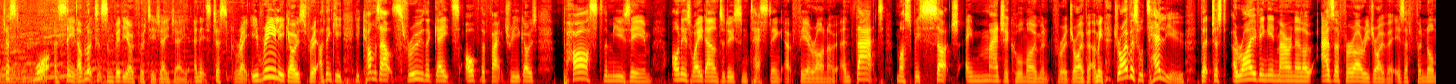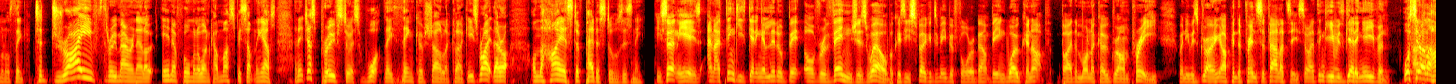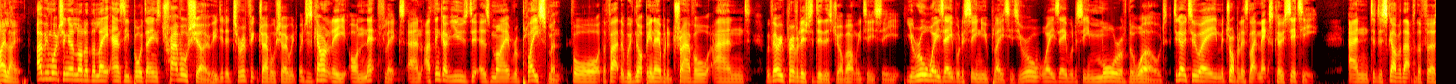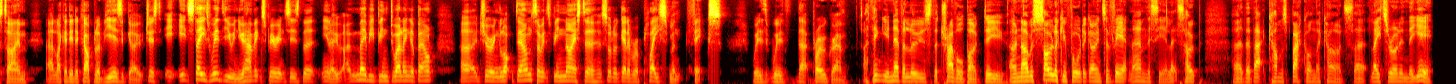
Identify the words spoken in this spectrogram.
Just what a scene. I've looked at some video footage, AJ, and it's just great. He really goes for it. I think he, he comes out through the gates of the factory, he goes past the museum on his way down to do some testing at Fiorano. And that must be such a magical moment for a driver. I mean, drivers will tell you that just arriving in Maranello as a Ferrari driver is a phenomenal thing. To drive through Maranello in a Formula One car must be something else. And it just proves to us what they think of Charles Leclerc. He's right there on the highest of pedestals, isn't he? He certainly is. And I think he's getting a little bit of revenge as well because he's spoken to me before about being woken up by the Monaco Grand Prix when he was growing up in the Principality. So I think he was getting even. What's your uh, other highlight? I've been watching a lot of the late Anthony Bourdain's travel show. He did a terrific travel show, which, which is currently on Netflix. And I think I've used it as my replacement for the fact that we've not been able to travel. And we're very privileged to do this job, aren't we, TC? You're always able to see new places. You're always able to see more of the world. To go to a metropolis like Mexico City, and to discover that for the first time uh, like i did a couple of years ago just it, it, stays with you and you have experiences that you know i've maybe been dwelling about uh, during lockdown. So it's been nice to sort of get a replacement fix with with that program. I think you never lose the travel bug, do you? And I was so looking forward to going to Vietnam this year. Let's hope uh, that that comes back on the cards uh, later on in the year.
